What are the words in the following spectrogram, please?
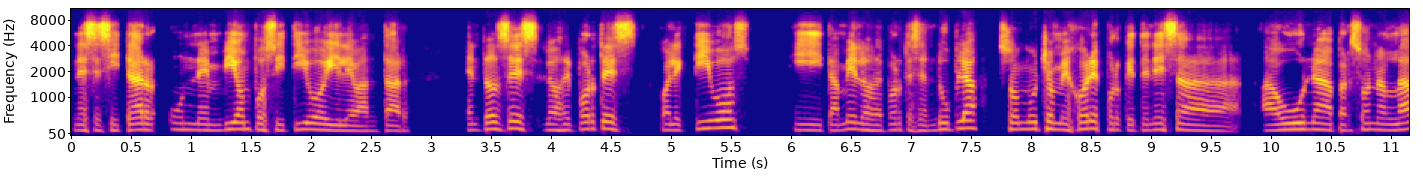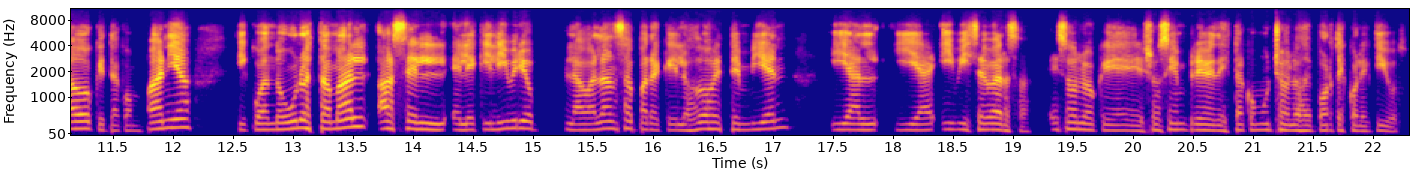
necesitar un envión positivo y levantar. Entonces, los deportes colectivos y también los deportes en dupla son mucho mejores porque tenés a, una persona al lado que te acompaña y cuando uno está mal, hace el, equilibrio, la balanza para que los dos estén bien y, al, y, y viceversa. Eso es lo que yo siempre destaco mucho de los deportes colectivos.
